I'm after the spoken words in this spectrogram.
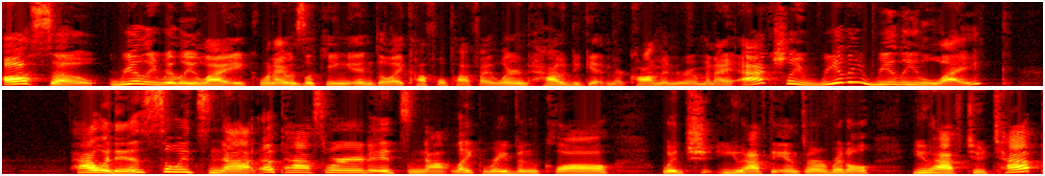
also really, really like when I was looking into like Hufflepuff, I learned how to get in their common room, and I actually really, really like how it is. So it's not a password, it's not like Ravenclaw, which you have to answer a riddle. You have to tap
